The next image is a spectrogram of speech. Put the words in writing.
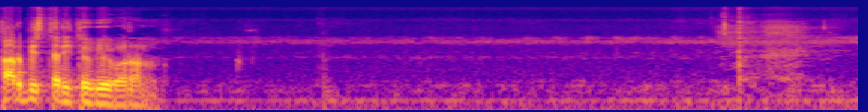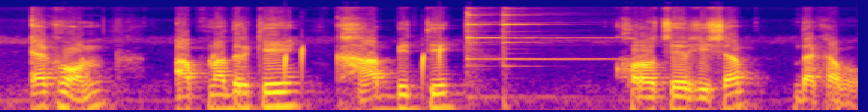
তার বিস্তারিত বিবরণ। এখন আপনাদেরকে খাত ভিত্তিক খরচের হিসাব দেখাবো।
